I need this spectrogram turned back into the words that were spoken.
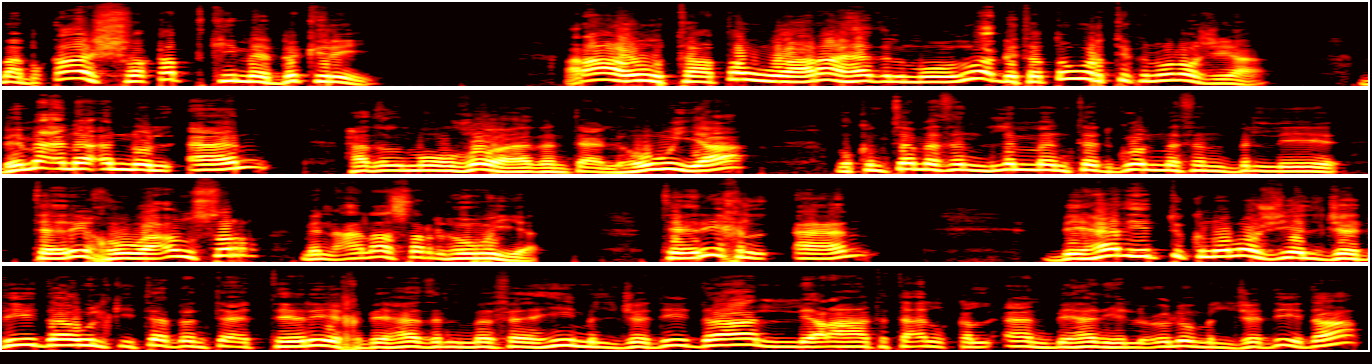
ما بقاش فقط كما بكري. راهو تطور هذا الموضوع بتطور التكنولوجيا بمعنى أنه الآن هذا الموضوع هذا نتاع الهوية دوك أنت مثلا لما أنت تقول مثلا باللي التاريخ هو عنصر من عناصر الهوية. تاريخ الآن بهذه التكنولوجيا الجديدة والكتابة نتاع التاريخ بهذه المفاهيم الجديدة اللي راها تتعلق الآن بهذه العلوم الجديدة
